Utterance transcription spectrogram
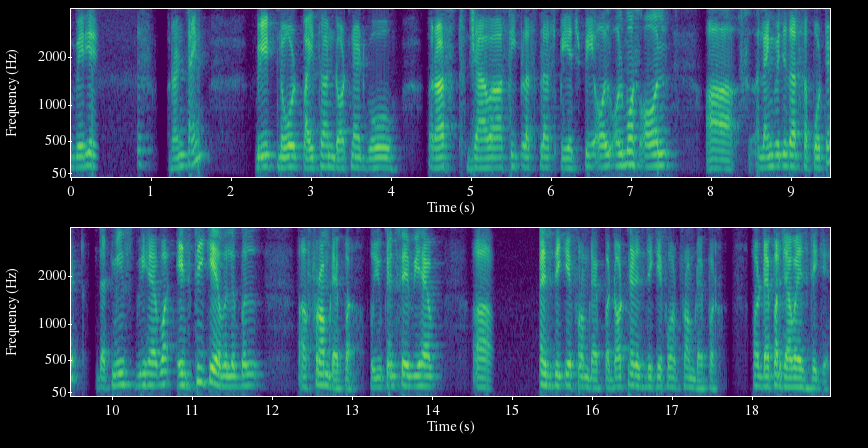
various runtime, be it Node, Python, .NET, Go, Rust, Java, C++, PHP, all almost all uh, languages are supported. That means we have a SDK available from Dapr. So you can say we have uh, SDK from Dapr, .NET SDK for, from Dapr, or Dapr Java SDK,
